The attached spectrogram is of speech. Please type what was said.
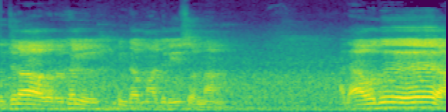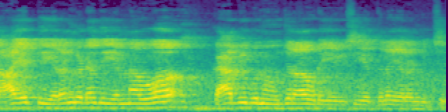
உஜ்ரா அவர்கள் இந்த மாதிரி சொன்னாங்க. அதாவது ஆயத்து இறங்குனது என்னவோ காபிபின் உஜ்ராவுடைய விஷயத்தில் இறங்குச்சு.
